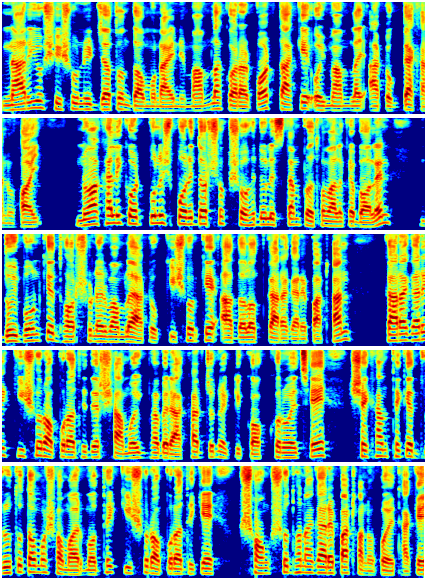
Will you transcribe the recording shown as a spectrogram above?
নারী ও শিশু নির্যাতন দমন আইনে মামলা করার পর তাকে ওই মামলায় আটক দেখানো হয়। নোয়াখালী কোর্ট পুলিশ পরিদর্শক শহীদুল ইসলাম প্রথম আলোকে বলেন, দুই বোনকে ধর্ষণের মামলায় আটক কিশোরকে আদালত কারাগারে পাঠান। কারাগারে কিশোর অপরাধীদের সাময়িকভাবে রাখার জন্য একটি কক্ষ রয়েছে। সেখান থেকে দ্রুততম সময়ের মধ্যে কিশোর অপরাধীকে সংশোধনাগারে পাঠানো হয়ে থাকে।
